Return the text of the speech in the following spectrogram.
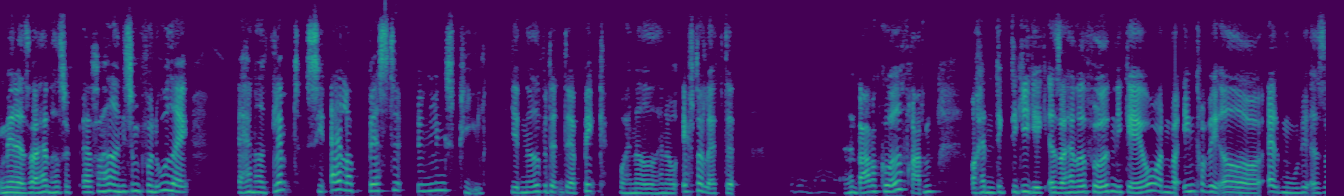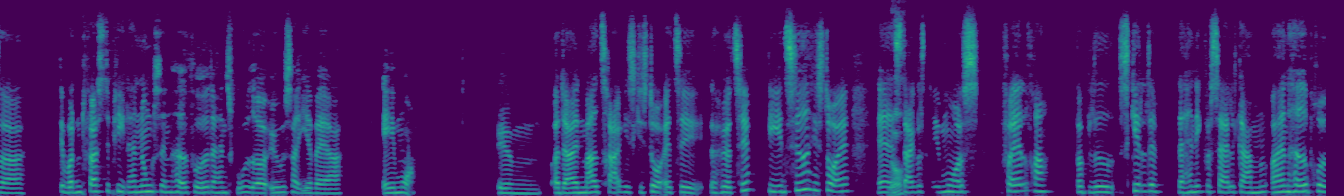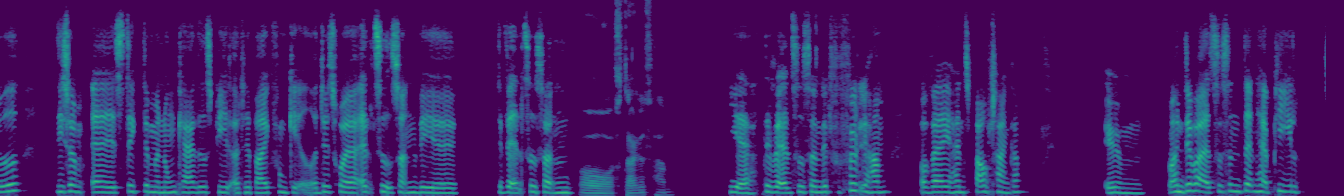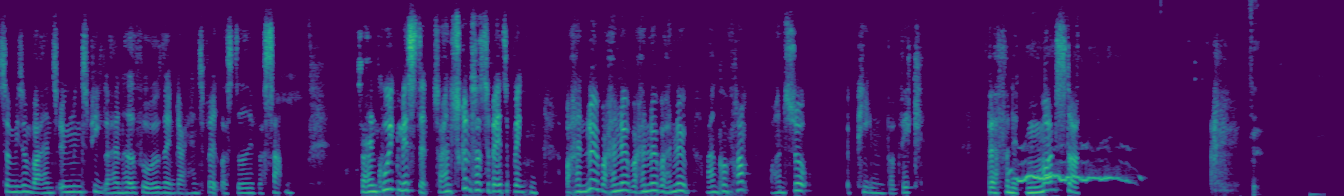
men altså, han havde så, altså havde han ligesom fundet ud af, at han havde glemt sin allerbedste yndlingspil nede ved den der bænk, hvor han havde, han havde efterladt den. Han bare var gået fra den, og han, det, det gik ikke. Altså, han havde fået den i gave, og den var indgraveret og alt muligt. Altså, det var den første pil, han nogensinde havde fået, da han skulle ud og øve sig i at være Amor. Øhm, og der er en meget tragisk historie til at høre til. Det er en sidehistorie af no. Stakkels Amors forældre var blevet skilte, da han ikke var særlig gammel, og han havde prøvet ligesom at stikke det med nogle kærlighedspil, og det bare ikke fungeret. Og det tror jeg altid sådan vil, øh, det vil altid sådan... Åh, oh, stakkels ham. Ja, det vil altid sådan lidt forfølge ham, og være i hans bagtanker. Øhm, og det var altså sådan den her pil, som ligesom var hans yndlingspil, og han havde fået dengang hans forældre stadig var sammen. Så han kunne ikke miste den, så han skyndte sig tilbage til bænken, og han løber, han løber, han løber, han løb, og han kom frem, og han så, at pilen var væk. Hvad for et monster!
